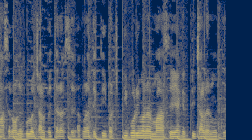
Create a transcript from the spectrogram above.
মাছের অনেকগুলো জাল পেতে রাখছে। আপনারা দেখতেই পাচ্ছেন কি পরিমাণের মাছ এই এক একটি জালের মধ্যে।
